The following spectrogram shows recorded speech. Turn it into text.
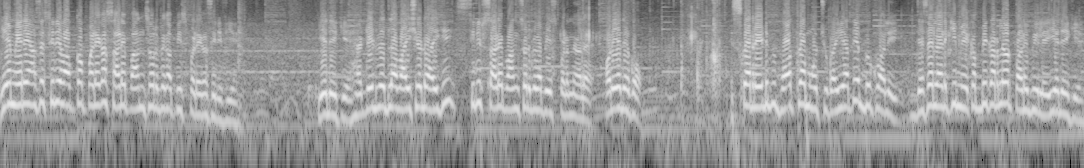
ये मेरे यहाँ से सिर्फ़ आपको पड़ेगा साढ़े पाँच सौ रुपये का पीस पड़ेगा सिर्फ़ ये। ये देखिए हेडेड विद वाई शेड आएगी सिर्फ़ साढ़े पाँच सौ रुपये का पीस पड़ने वाला है। और ये देखो इसका रेट भी बहुत कम हो चुका है ये आती है बुक वाली। जैसे लड़की मेकअप भी कर ले और पढ़ भी ले ये देखिए।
